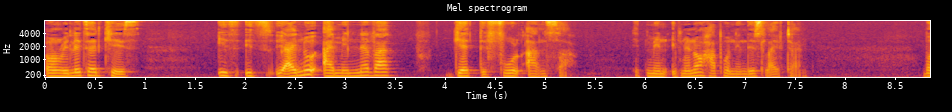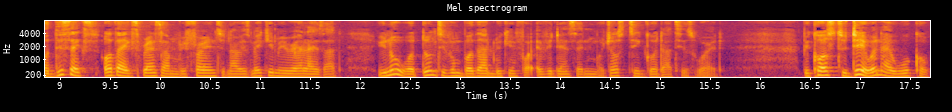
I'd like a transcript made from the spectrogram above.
unrelated case, it's it's I know I may never get the full answer. It may, it may not happen in this lifetime. But this ex- other experience I'm referring to now is making me realize that, you know what, don't even bother looking for evidence anymore. Just take God at His word. Because today, when I woke up,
